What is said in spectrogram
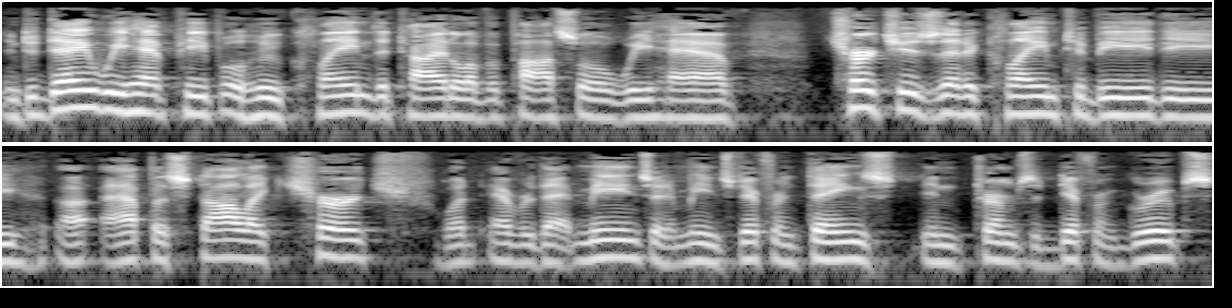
And today we have people who claim the title of apostle. We have churches that claim to be the uh, apostolic church, whatever that means, and it means different things in terms of different groups.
